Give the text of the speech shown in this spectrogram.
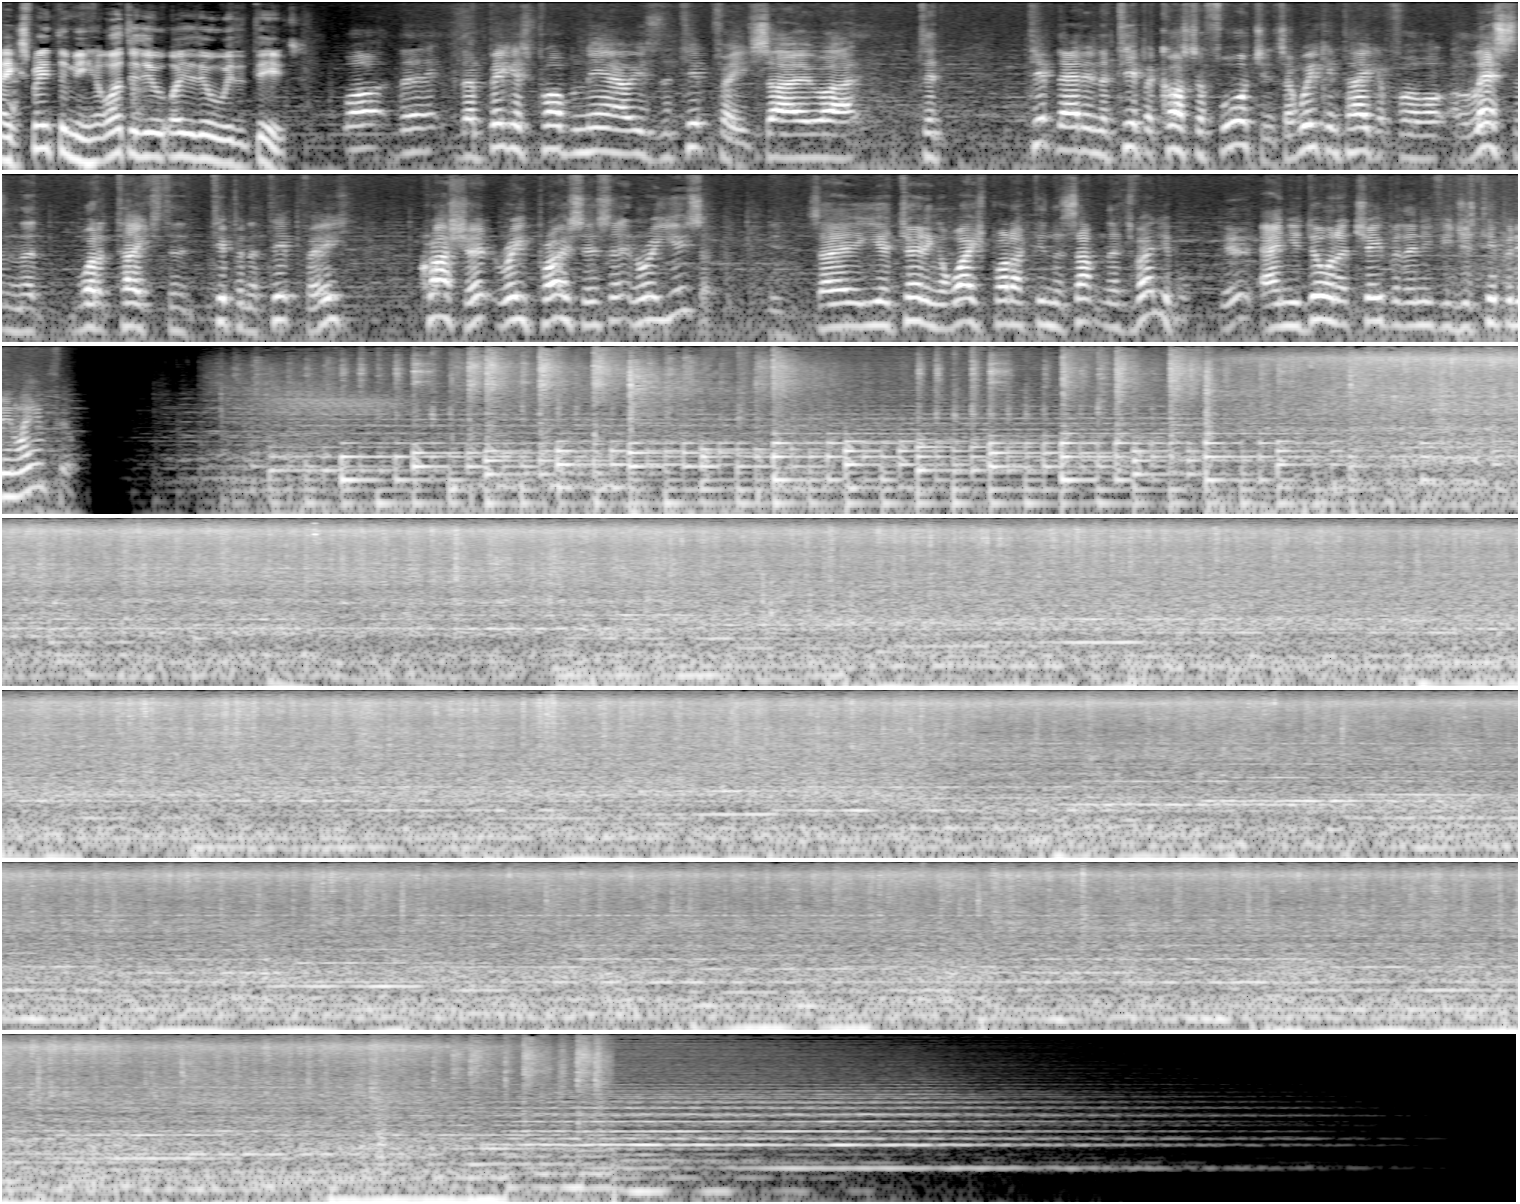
Explain to me what do you do, what do you do with the tips? Well, the the biggest problem now is the tip fee. So uh, to tip that in the tip, it costs a fortune. So we can take it for less than the, what it takes to tip in the tip fee, crush it, reprocess it, and reuse it. So you're turning a waste product into something that's valuable. Yeah. And you're doing it cheaper than if you just tip it in landfill.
